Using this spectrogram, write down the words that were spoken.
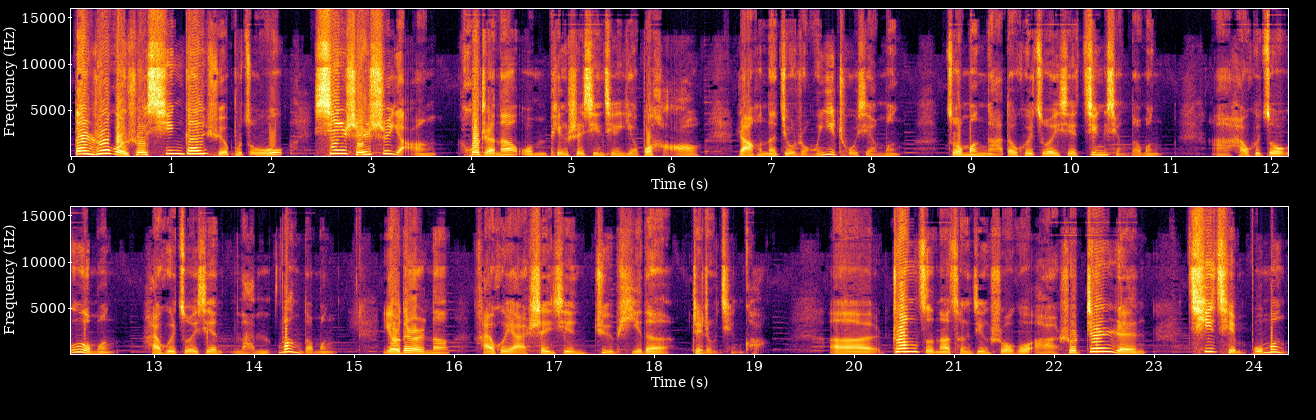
但如果说心肝血不足，心神失养，或者呢，我们平时心情也不好，然后呢，就容易出现梦。做梦啊，都会做一些惊醒的梦，啊，还会做噩梦，还会做一些难忘的梦。有的人呢，还会啊身心俱疲的这种情况。呃，庄子呢曾经说过啊，说真人七寝不梦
